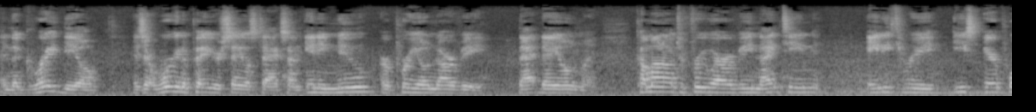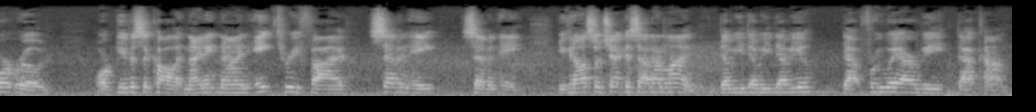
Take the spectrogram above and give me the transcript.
And the great deal is that we're going to pay your sales tax on any new or pre-owned RV that day only. Come on out to Freeway RV, 1983 East Airport Road, or give us a call at 989-835-78 78. You can also check us out online, www.freewayrv.com.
